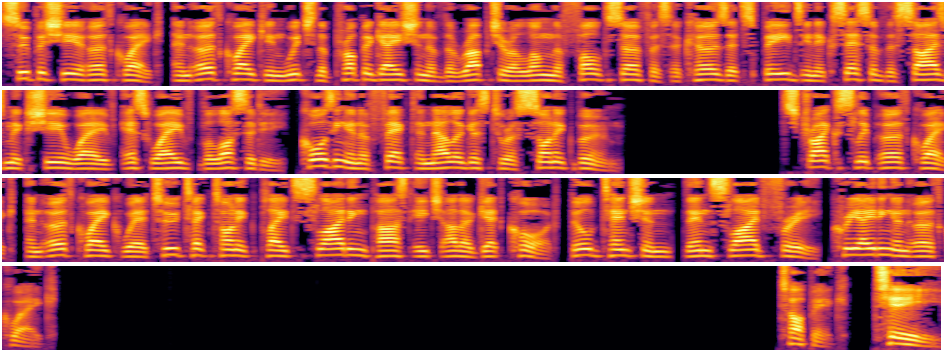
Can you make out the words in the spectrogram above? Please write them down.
Supershear earthquake, an earthquake in which the propagation of the rupture along the fault surface occurs at speeds in excess of the seismic shear wave S-wave velocity, causing an effect analogous to a sonic boom. Strike-slip earthquake, an earthquake where two tectonic plates sliding past each other get caught, build tension, then slide free, creating an earthquake. T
